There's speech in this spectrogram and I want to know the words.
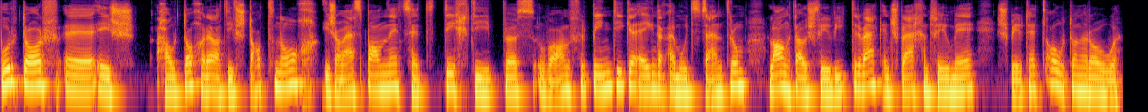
Burgdorf äh, ist halt doch relativ stadtnah, ist am S-Bahn-Netz, hat dichte Bus- und Bahnverbindungen, eigentlich einmal das Zentrum. Langtal ist viel weiter weg, entsprechend viel mehr spielt das Auto eine Rolle.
